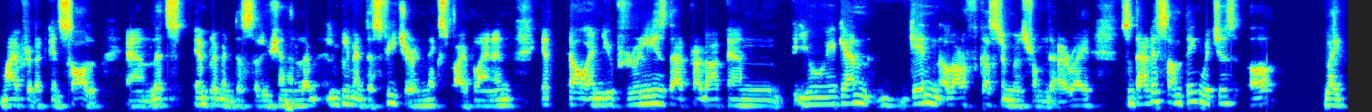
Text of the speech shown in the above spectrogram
my product can solve. And let's implement this solution and implement this feature in next pipeline. And you know and you release that product and you again gain a lot of customers from there right? So that is something which is a like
